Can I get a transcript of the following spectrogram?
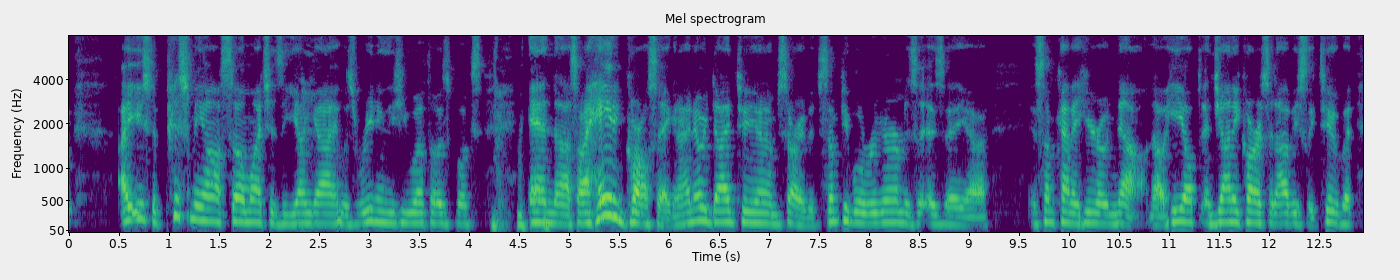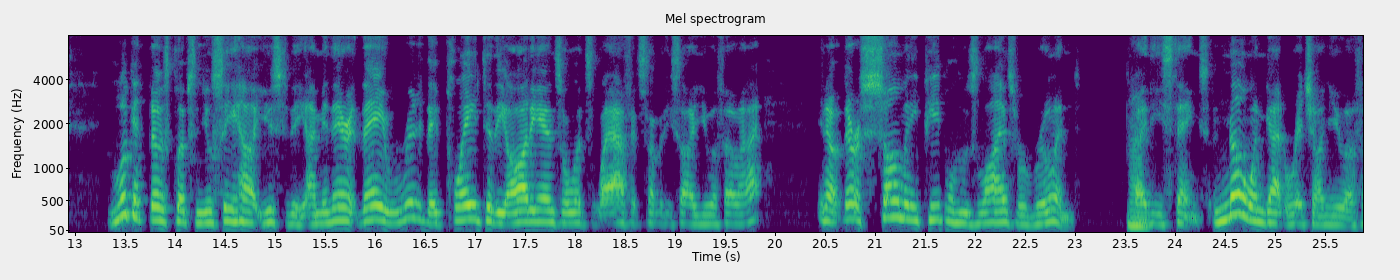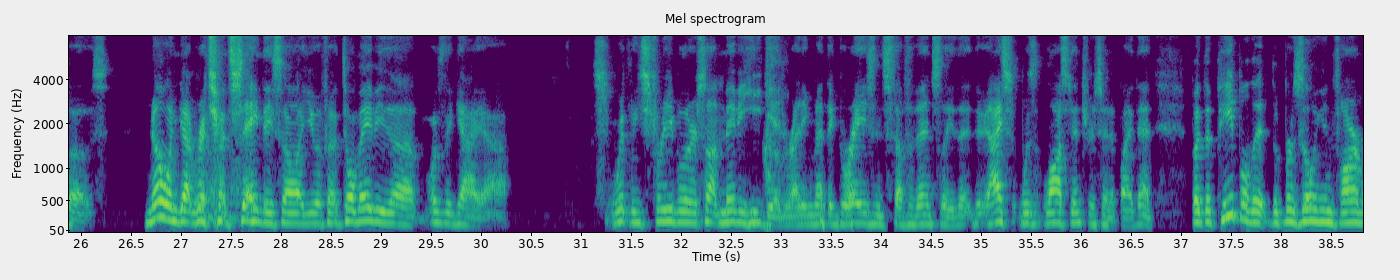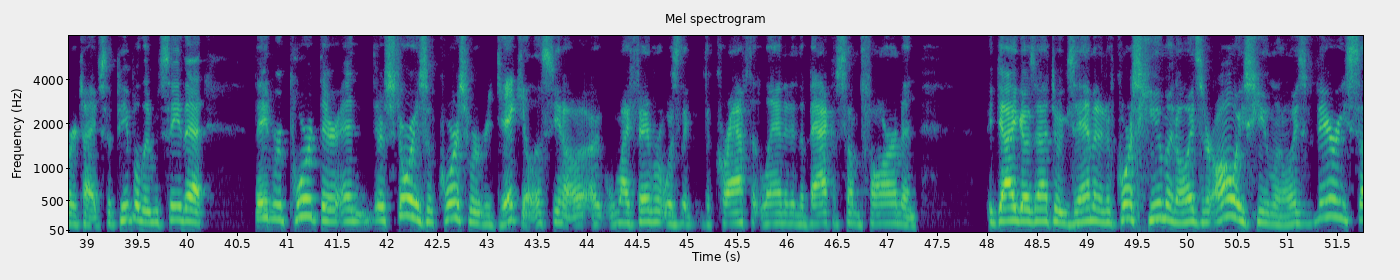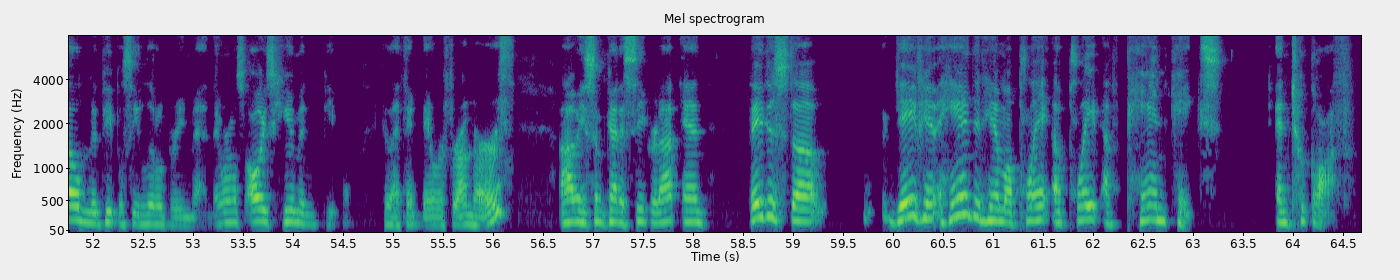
I used to piss me off so much as a young guy who was reading these UFOs books. and uh, so I hated Carl Sagan. I know he died too young. I'm sorry, but some people remember him as, as a uh, as some kind of hero. No, no, he helped, and Johnny Carson obviously too. But look at those clips, and you'll see how it used to be. I mean, they they really they played to the audience. Or let's laugh at somebody saw a UFO. And I, you know, there are so many people whose lives were ruined right. by these things. No one got rich on UFOs. No one got rich on saying they saw a UFO until maybe the what was the guy uh, Whitley Strieber or something. Maybe he did writing about the Greys and stuff. Eventually, the, the, I was lost interest in it by then. But the people that the Brazilian farmer types, the people that would see that, they'd report their and their stories. Of course, were ridiculous. You know, uh, my favorite was the the craft that landed in the back of some farm and the guy goes out to examine it. Of course, humanoids are always humanoids. Very seldom do people see little green men. They were almost always human people because I think they were from Earth, obviously some kind of secret up. And they just uh, gave him, handed him a plate, a plate of pancakes, and took off.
